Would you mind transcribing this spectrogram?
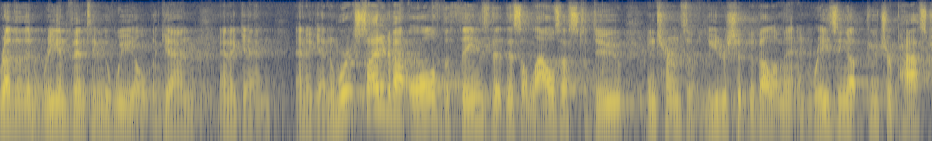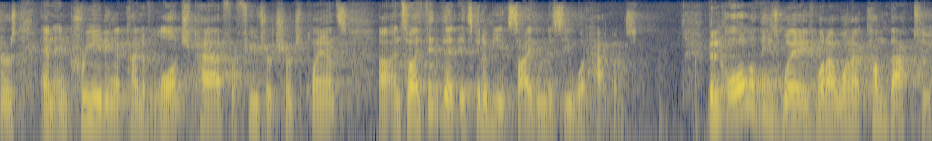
rather than reinventing the wheel again and again and again. And we're excited about all of the things that this allows us to do in terms of leadership development and raising up future pastors and, and creating a kind of launch pad for future church plants. Uh, and so I think that it's going to be exciting to see what happens. But in all of these ways, what I want to come back to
